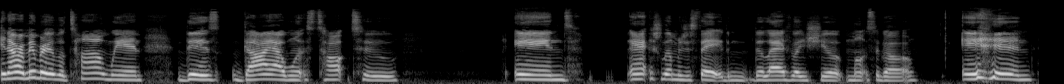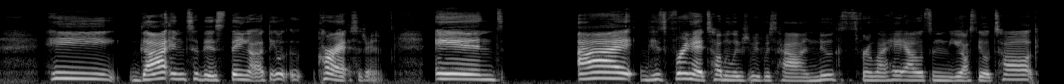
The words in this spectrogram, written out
And I remember there was a time when this guy I once talked to, and actually, let me just say the, last relationship months ago, and he got into this thing, I think car accident. And I his friend had told me which, which was how I knew because his friend was like, hey Allison, y'all still talk?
